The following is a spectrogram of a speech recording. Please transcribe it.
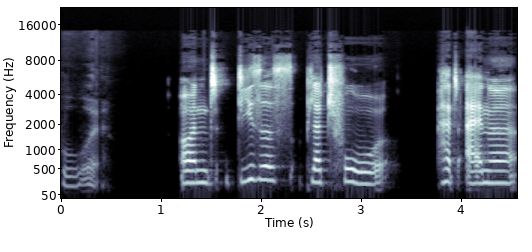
Cool. Und dieses Plateau hat eine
